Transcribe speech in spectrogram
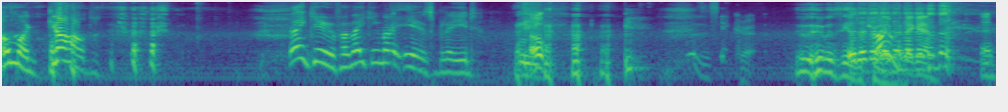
Oh my god! Thank you for making my ears bleed. Oh, There's a secret. who, who was the other traitor? Again.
